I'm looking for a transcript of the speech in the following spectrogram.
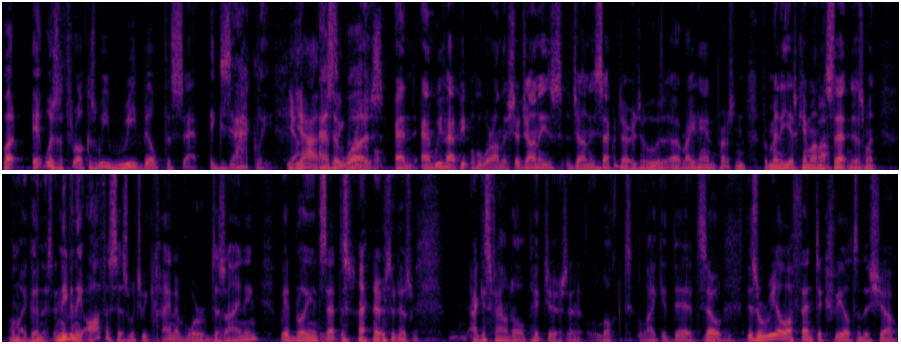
But it was a thrill because we rebuilt the set exactly yeah, as it incredible. was. And and we've had people who were on the show. Johnny's Johnny's secretary, who was a right hand person for many years, came on wow. the set and just went, "Oh my goodness!" And even the offices, which we kind of were designing, we had brilliant set designers who just, I guess, found old pictures and it looked like it did. So mm-hmm. there's a real authentic feel to the show.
